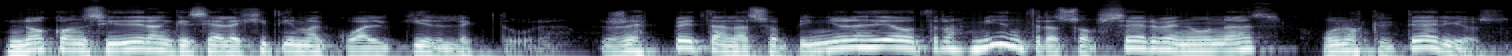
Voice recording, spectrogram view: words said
no consideran que sea legítima cualquier lectura. Respetan las opiniones de otros mientras observen unas, unos criterios,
